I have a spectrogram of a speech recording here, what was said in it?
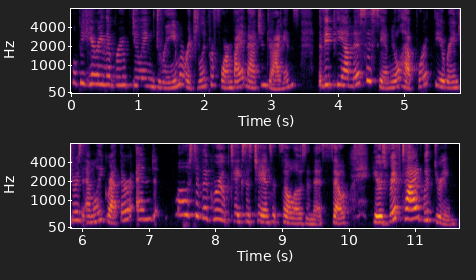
We'll be hearing the group doing Dream, originally performed by Imagine Dragons. The VP on this is Samuel Hepworth. The arranger is Emily Grether, and most of the group takes a chance at solos in this. So here's Riptide with Dream.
